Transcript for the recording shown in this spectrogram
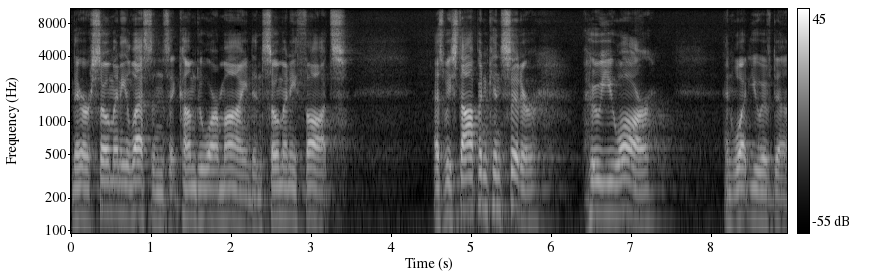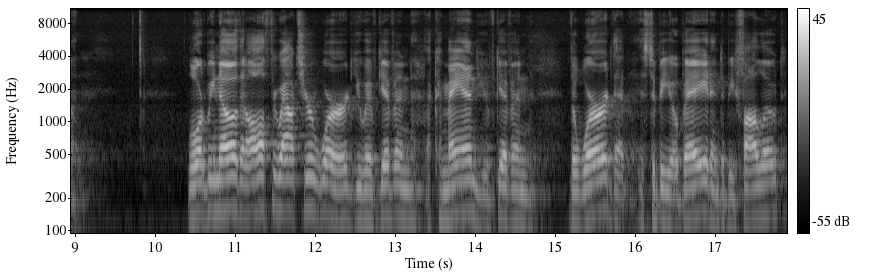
there are so many lessons that come to our mind and so many thoughts as we stop and consider who you are and what you have done. Lord, we know that all throughout your word you have given a command, you've given the word that is to be obeyed and to be followed.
